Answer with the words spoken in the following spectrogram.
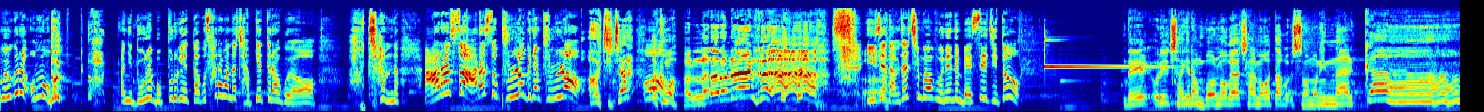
왜 그래? 어머. 너! 아니 노래 못 부르게 했다고 사람 하나 잡겠더라고요. 아 참나. 알았어 알았어 불러 그냥 불러. 아 진짜? 어. 아 고마워 라라라라라 이제 남자친구가 보내는 메시지도 내일 우리 자기랑 뭘 먹어야 잘 먹었다고 소문이 날까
